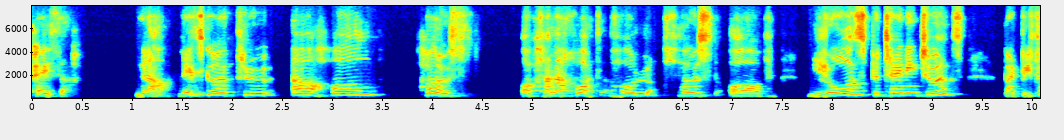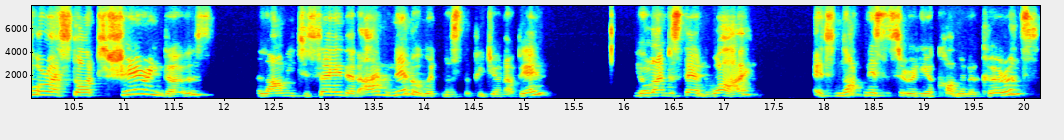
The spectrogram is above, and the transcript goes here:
Pesach. Now, let's go through a whole host of halachot, a whole host of laws pertaining to it. But before I start sharing those, allow me to say that I've never witnessed the Pidyon Ben. You'll understand why. It's not necessarily a common occurrence.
